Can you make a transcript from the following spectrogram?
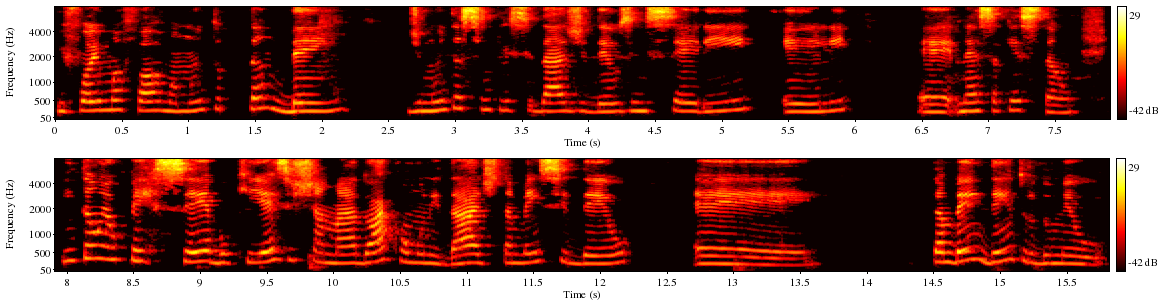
E foi uma forma muito também de muita simplicidade de Deus inserir ele é, nessa questão. Então, eu percebo que esse chamado à comunidade também se deu é, também dentro do meu,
